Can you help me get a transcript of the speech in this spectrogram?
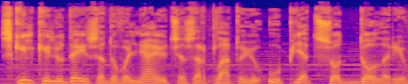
скільки людей задовольняються зарплатою у 500 доларів,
